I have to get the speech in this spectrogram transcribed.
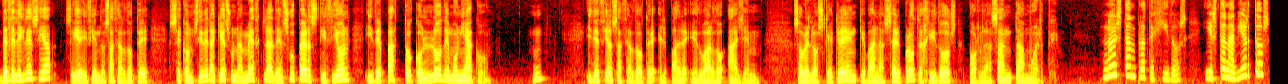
Desde la Iglesia, seguía diciendo el sacerdote, se considera que es una mezcla de superstición y de pacto con lo demoníaco. ¿Mm? Y decía el sacerdote, el padre Eduardo Allem, sobre los que creen que van a ser protegidos por la Santa Muerte no están protegidos y están abiertos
